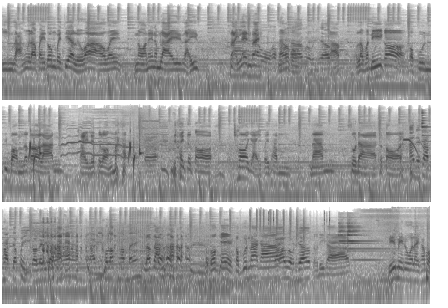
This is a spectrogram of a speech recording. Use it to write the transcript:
อิงหลังเวลาไปท่องไปเที่ยวหรือว่าเอาไว้นอนให้น้ำลายไหลใส่เล่นไปโอ้ขอบคุณนะครับผมขอบคุณครับครับแล้ววันนี้ก็ขอบคุณพี่บอมแล้วก็ร้านชัยเลสตอรองมากครับได้สตอช่อใหญ่ไปทำน้ำโซดาสตออะเดี๋ยวจะผัดกะปิก่อนเลยดีกว่านะร้านนี้เขารับทำไหมรับทำโอเค ขอบคุณมากครัครับบขอบคุณครับสวัสดีครับ นี่เมนูอะไรครับผ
